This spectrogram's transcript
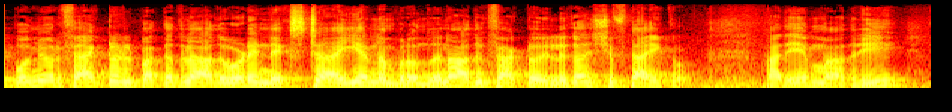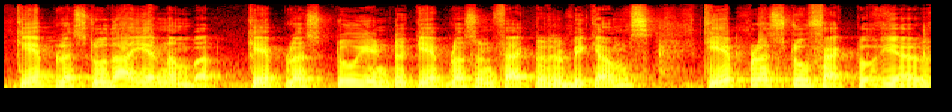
எப்போதுமே ஒரு ஃபேக்டோரியல் பக்கத்தில் அதோட நெக்ஸ்ட் ஹையர் நம்பர் வந்ததுன்னா அதுக்கு ஃபேக்டோரியலுக்கு அது ஷிஃப்ட் ஆகிக்கும் அதே மாதிரி கே ப்ளஸ் டூ தான் higher number K plus two into K plus one factorial becomes K plus two factorial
